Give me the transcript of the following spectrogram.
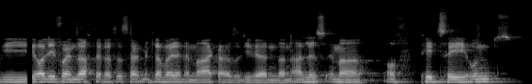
wie Olli vorhin sagte, das ist halt mittlerweile eine Marke. Also die werden dann alles immer auf PC und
